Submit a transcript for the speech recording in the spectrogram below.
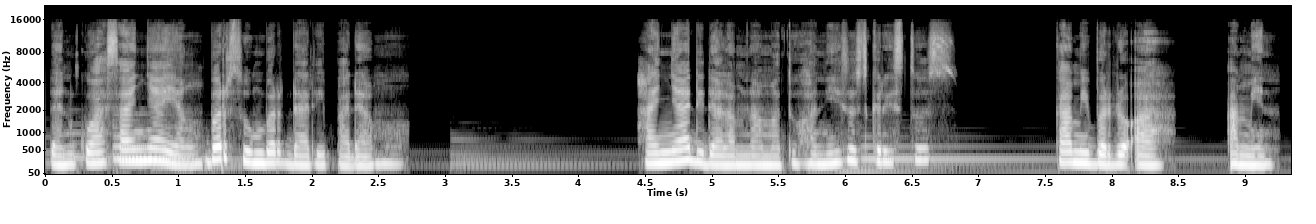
dan kuasanya yang bersumber daripadamu. Hanya di dalam nama Tuhan Yesus Kristus, kami berdoa. Amin.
